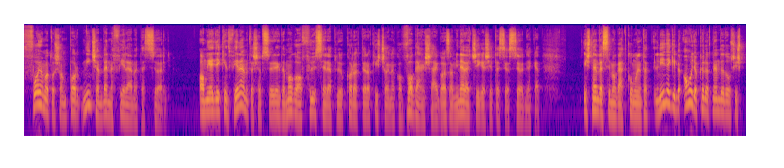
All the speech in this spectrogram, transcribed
folyamatosan par, nincsen benne félelmetes szörny. Ami egyébként félelmetesebb szörnyek, de maga a főszereplő karakter, a kis csajnak a vagánsága az, ami nevetségesé teszi a szörnyeket és nem veszi magát komolyan. Tehát lényegében, ahogy a Kölök Nemdedós is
